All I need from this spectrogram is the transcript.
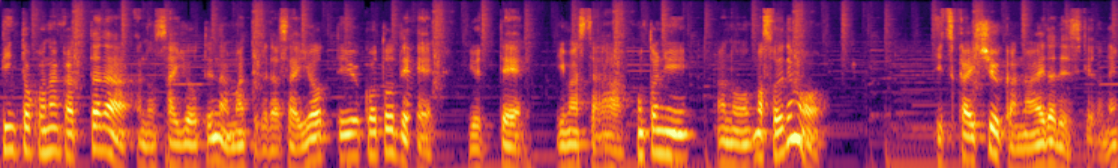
ピンとこなかったらあの採用というのは待ってくださいよっていうことで言っていましたら、本当にあの、まあ、それでも5日、1週間の間ですけどね、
